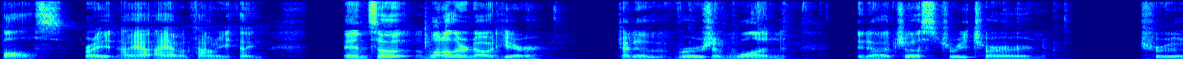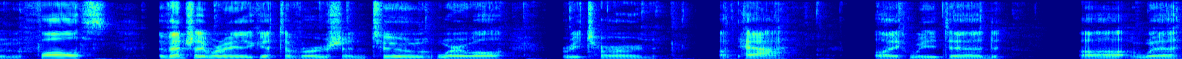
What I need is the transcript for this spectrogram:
false, right? I, I haven't found anything. And so one other note here kind of version one, you know, just to return true, false. Eventually we're going to get to version two where we'll return a path like we did uh, with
